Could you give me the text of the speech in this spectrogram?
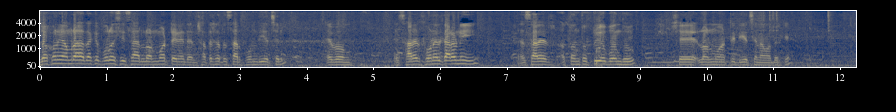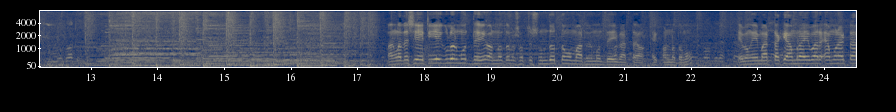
যখনই আমরা তাকে বলেছি, স্যার লনমোয়ার টেনে দেন, সাথে সাথে স্যার ফোন দিয়েছেন। এবং স্যারের ফোনের কারণেই স্যারের অত্যন্ত প্রিয় বন্ধু, সে লনমোয়ারটি দিয়েছেন আমাদেরকে। বাংলাদেশে এটি এইগুলোর মধ্যে অন্যতম সবচেয়ে সুন্দরতম মাঠের মধ্যে এই মাঠটা অন্যতম। এবং এই মাঠটাকে আমরা এবার এমন একটা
